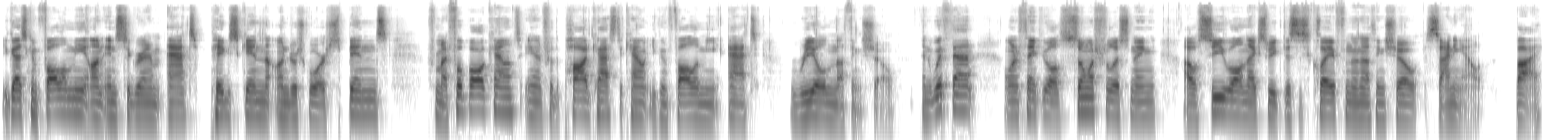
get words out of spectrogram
you guys can follow me on Instagram at pigskin underscore spins for my football account, and for the podcast account, you can follow me at Real Nothing Show. And with that, I want to thank you all so much for listening. I will see you all next week. This is Clay from The Nothing Show signing out. Bye.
